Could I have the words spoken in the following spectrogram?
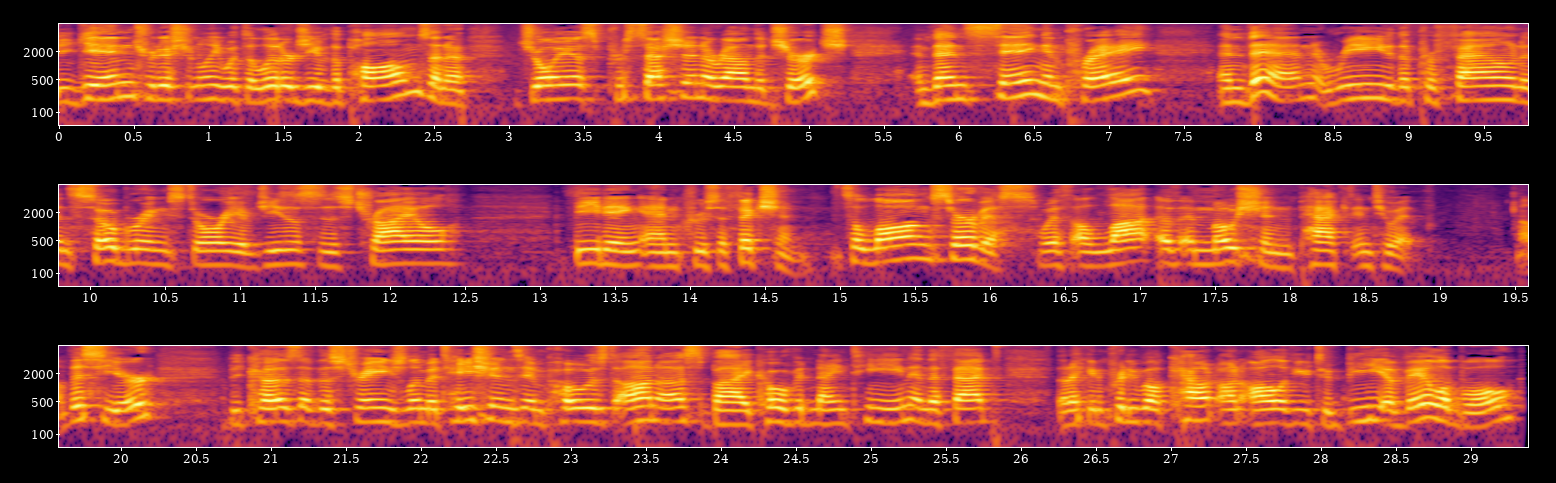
begin traditionally with the Liturgy of the Palms and a joyous procession around the church, and then sing and pray, and then read the profound and sobering story of Jesus' trial, beating, and crucifixion. It's a long service with a lot of emotion packed into it. Now, this year, because of the strange limitations imposed on us by COVID 19 and the fact that I can pretty well count on all of you to be available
